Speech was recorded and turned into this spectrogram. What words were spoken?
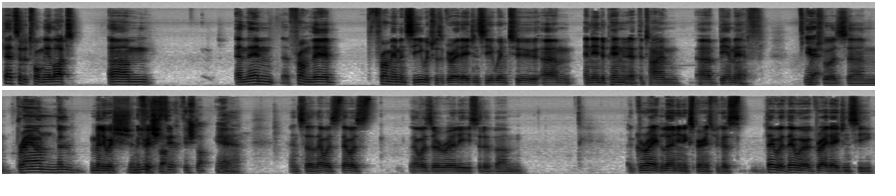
that sort of taught me a lot um and then from there from M&C which was a great agency went to um an independent at the time uh, BMF Yeah. which was um Brown, Mil- Melhuish and Melhuish Fishlock Fishlock. yeah. Yeah. and so that was that was that was a really sort of um a great learning experience because they were they were a great agency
